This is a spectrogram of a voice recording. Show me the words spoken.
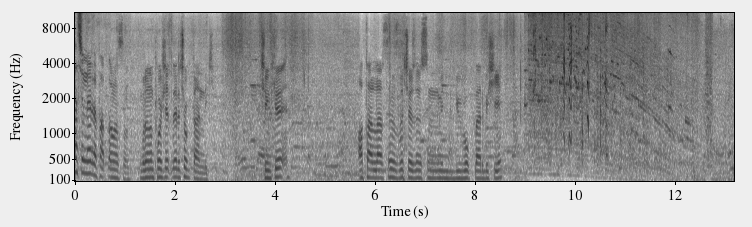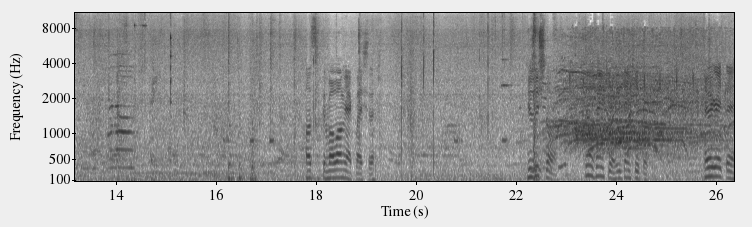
Da pat. patlamasın. Buranın poşetleri çok dandik. Çünkü atarlarsa hızlı çözülsün bir boklar bir şey. Hastiktir babam yaklaştı. 103 dolar. No thank you. You can keep it. Have a great day.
